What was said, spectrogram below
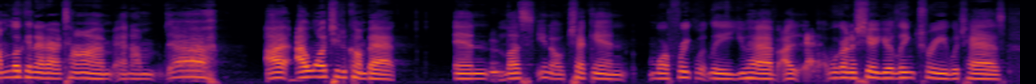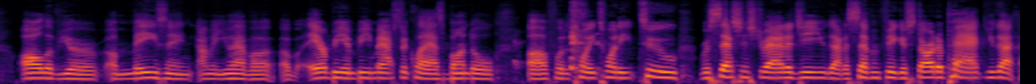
I'm looking at our time and I'm, ah, I, I want you to come back and let's, you know, check in more frequently. You have, I, we're going to share your link tree, which has all of your amazing. I mean, you have a, a Airbnb masterclass bundle uh, for the 2022 recession strategy. You got a seven figure starter pack. You got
